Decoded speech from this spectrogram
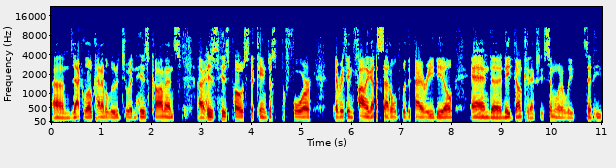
Um, Zach Lowe kind of alluded to it in his comments, uh, his his post that came just before everything finally got settled with the Kyrie deal. And uh, Nate Duncan actually similarly said he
